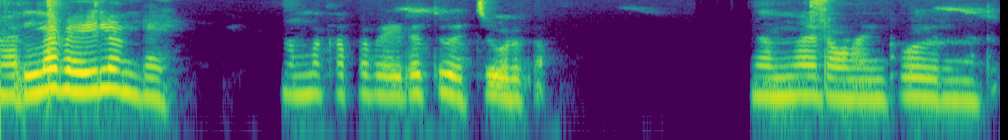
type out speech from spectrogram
നല്ല വെയിലുണ്ടേ. നമുക്കപ്പോൾ വെയിലത്ത് വെച്ച് കൊടുക്കാം. നന്നായിട്ട് ഉണങ്ങിക്കോ ഇരുന്നിട്ട്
